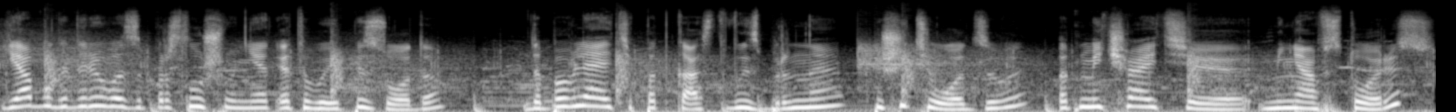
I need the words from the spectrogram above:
Я благодарю вас за прослушивание этого эпизода. Добавляйте подкаст в избранное, пишите отзывы, отмечайте меня в сторис.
